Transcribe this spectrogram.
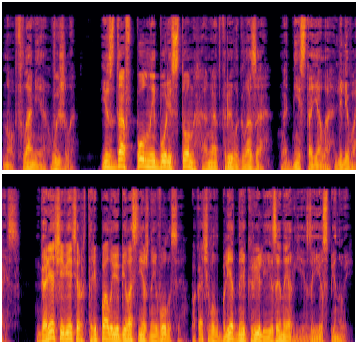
Но Фламия выжила. Издав полный боли стон, она открыла глаза. Над ней стояла Лилевайс. Горячий ветер трепал ее белоснежные волосы, покачивал бледные крылья из энергии за ее спиной.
